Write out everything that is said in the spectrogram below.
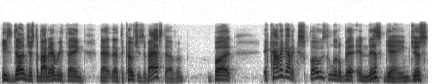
he's done just about everything that that the coaches have asked of him. But it kind of got exposed a little bit in this game. Just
